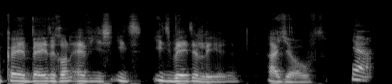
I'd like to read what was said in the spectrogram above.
kan je beter gewoon eventjes iets, iets beter leren uit je hoofd. Ja.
